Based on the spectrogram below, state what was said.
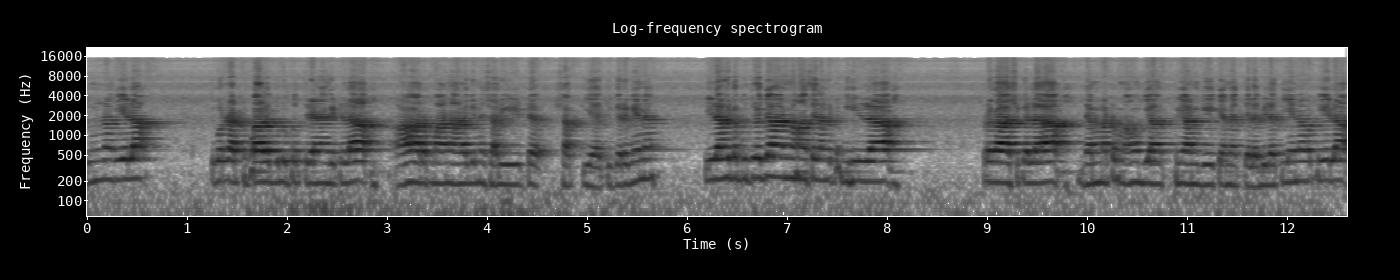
දුන්නා කියලා. එතකොට රට්ටපාල ගුරු පුත්‍රයා නැගිටලා ආහාර පාන අරගෙන ශරීරයට ශක්තිය ඇති කරගෙන ඊළඟට පුත්‍රජානන් වහන්සේ ළඟට ගිහිල්ලා ප්‍රකාශ කළා දැන් මට මව්ගේ පියන්ගේ කැමැත්ත ලැබිලා තියෙනවා කියලා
